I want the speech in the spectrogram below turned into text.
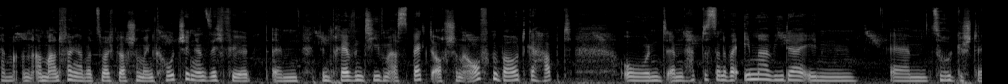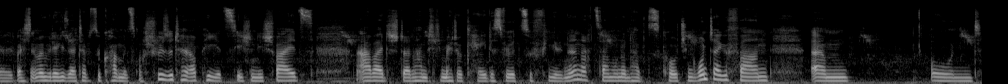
am Anfang aber zum Beispiel auch schon mein Coaching an sich für ähm, den präventiven Aspekt auch schon aufgebaut gehabt und ähm, habe das dann aber immer wieder in, ähm, zurückgestellt, weil ich dann immer wieder gesagt habe, so komm, jetzt mach Physiotherapie, jetzt ziehe ich in die Schweiz, arbeite dann, habe ich gemerkt, okay, das wird zu viel. Ne? Nach zwei Monaten habe ich das Coaching runtergefahren ähm, und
